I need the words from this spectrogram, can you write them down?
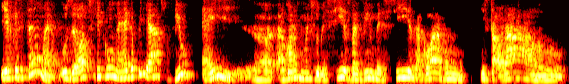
E a questão é, os Zelotes ficam mega pilhaços, viu? É aí, ah, agora é o momento do Messias, vai vir o Messias, agora vão instaurar o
